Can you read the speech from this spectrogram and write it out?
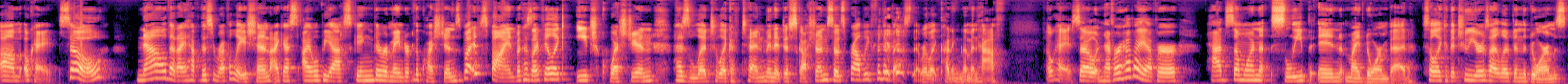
um, okay, so now that I have this revelation, I guess I will be asking the remainder of the questions, but it's fine because I feel like each question has led to like a 10 minute discussion, so it's probably for the best that we're like cutting them in half. Okay, so never have I ever had someone sleep in my dorm bed. So, like the two years I lived in the dorms,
